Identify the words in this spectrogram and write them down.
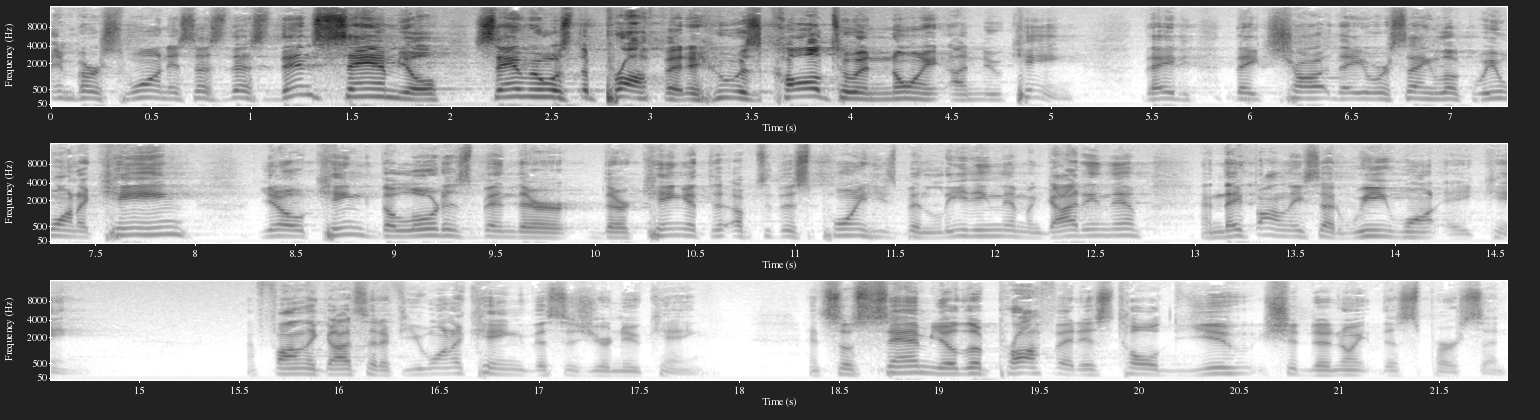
in verse 1, it says this Then Samuel, Samuel was the prophet who was called to anoint a new king. They, they, char- they were saying, Look, we want a king. You know, king, the Lord has been their, their king the, up to this point. He's been leading them and guiding them. And they finally said, We want a king. And finally, God said, If you want a king, this is your new king. And so Samuel, the prophet, is told, You should anoint this person.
